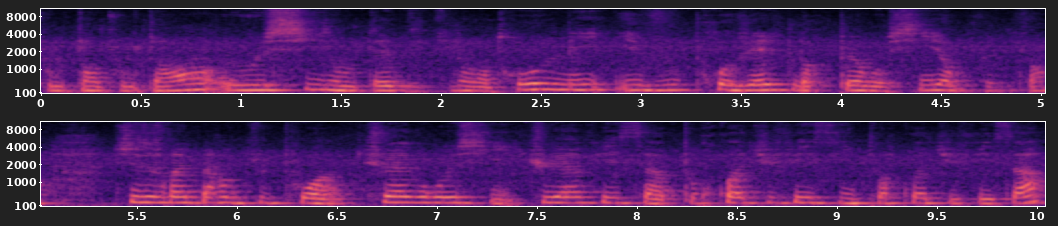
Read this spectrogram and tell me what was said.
tout le temps, tout le temps. Eux aussi, ils ont peut-être des kilos en trop, mais ils vous projettent leur peur aussi en disant tu devrais perdre du poids, tu as grossi, tu as fait ça, pourquoi tu fais ci, pourquoi tu fais ça?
